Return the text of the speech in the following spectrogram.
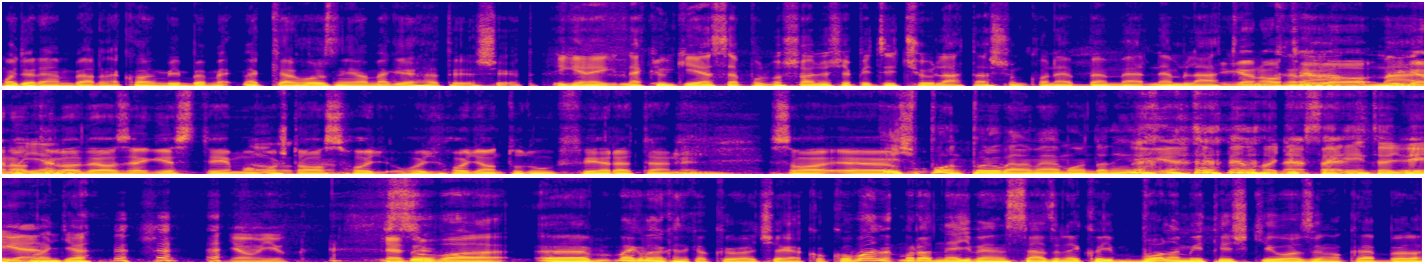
magyar embernek, amiben meg, meg kell hozni a megélhetését. Igen, nekünk ilyen szempontból sajnos egy picit csőlátásunk van ebben, mert nem látunk Igen, rá Attila, már igen. Attila, de az egész téma most dolgokra. az, hogy, hogy hogyan tudunk félretenni. Szóval ö, És pont próbálom elmondani. Igen. Csak nem hagyjuk szegényt, hogy végigmondja. Nyomjuk. kezdjük. Szóval ö, megvannak ezek a költségek, akkor van, marad 40 százalék, hogy valamit is kihozzanak ebből,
